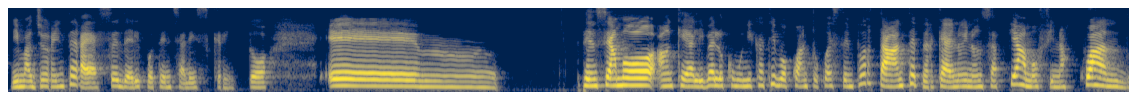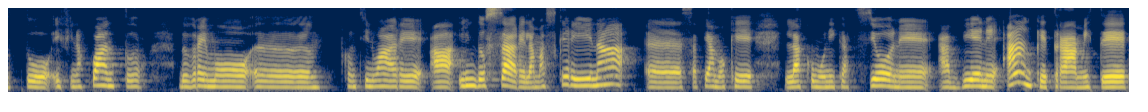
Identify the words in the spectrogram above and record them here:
di maggiore interesse del potenziale iscritto. E, ehm, Pensiamo anche a livello comunicativo quanto questo è importante perché noi non sappiamo fino a quando e fino a quanto dovremo eh, continuare a indossare la mascherina. Eh, sappiamo che la comunicazione avviene anche tramite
